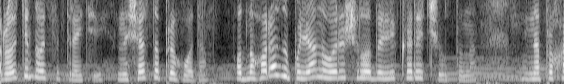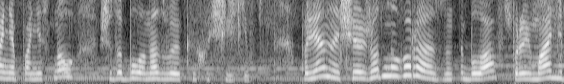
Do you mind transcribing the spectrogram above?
Розділ 23. Нещасна пригода. Одного разу Поляна вирішила до лікаря Чілтона на прохання пані Сноу, що забула назву якихось ліків. Поляна ще жодного разу не була в приймальні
